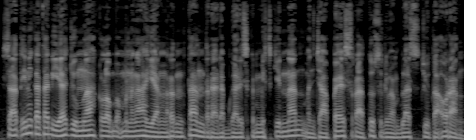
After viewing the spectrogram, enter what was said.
Saat ini kata dia jumlah kelompok menengah yang rentan terhadap garis kemiskinan mencapai 115 juta orang.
